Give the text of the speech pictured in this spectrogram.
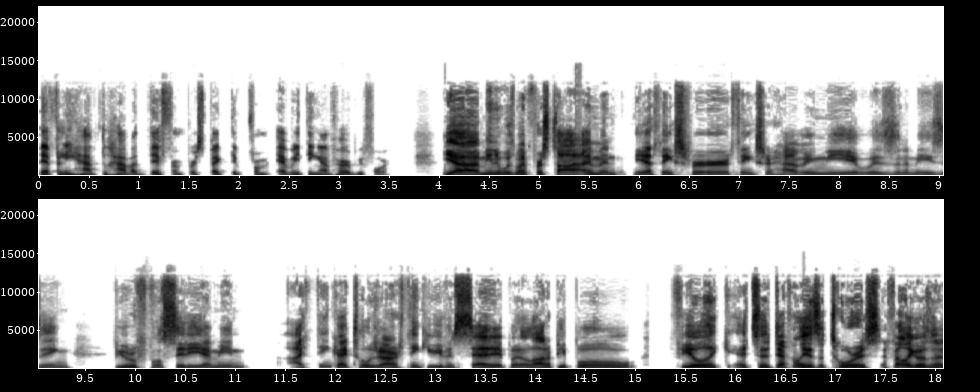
definitely have to have a different perspective from everything I've heard before. Yeah, I mean, it was my first time, and yeah, thanks for thanks for having me. It was an amazing, beautiful city. I mean, I think I told you, I think you even said it, but a lot of people feel like it's a definitely as a tourist. I felt like it was in a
